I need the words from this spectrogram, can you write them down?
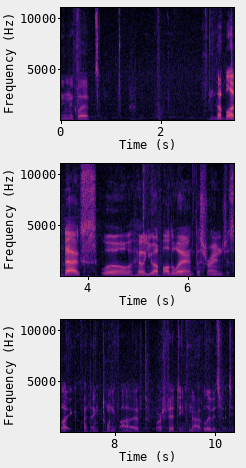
equipped. The blood bags will heal you up all the way. The syringe is like, I think 25 or 50. No, I believe it's 50.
